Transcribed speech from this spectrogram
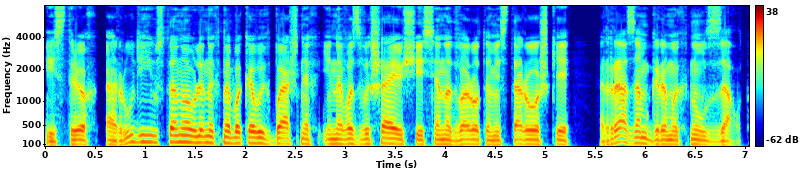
Из трех орудий, установленных на боковых башнях и на возвышающейся над воротами сторожке, разом громыхнул залп.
